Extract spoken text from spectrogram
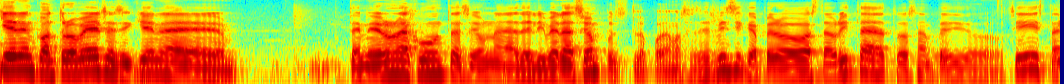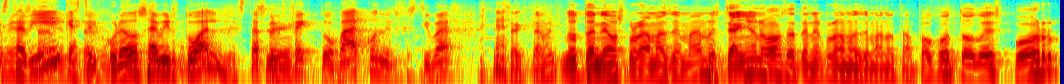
quieren controversia, si quieren eh, tener una junta, hacer una deliberación, pues lo podemos hacer física, pero hasta ahorita todos han pedido, sí, está, bien. Está bien, que hasta el jurado sea virtual, está perfecto, va con el festival. Exactamente, no tenemos programas de mano, este año no vamos a tener programas de mano tampoco, todo es por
